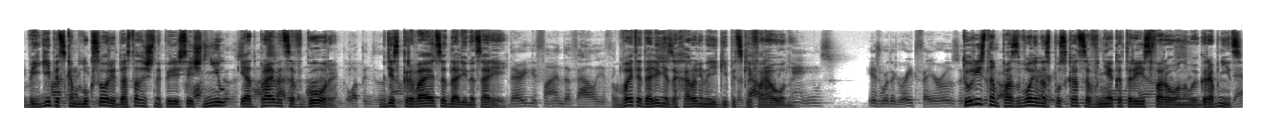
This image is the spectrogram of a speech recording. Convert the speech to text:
В египетском Луксоре достаточно пересечь Нил и отправиться в горы, где скрывается Долина Царей. В этой долине захоронены египетские фараоны. Туристам позволено спускаться в некоторые из фараоновых гробниц,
